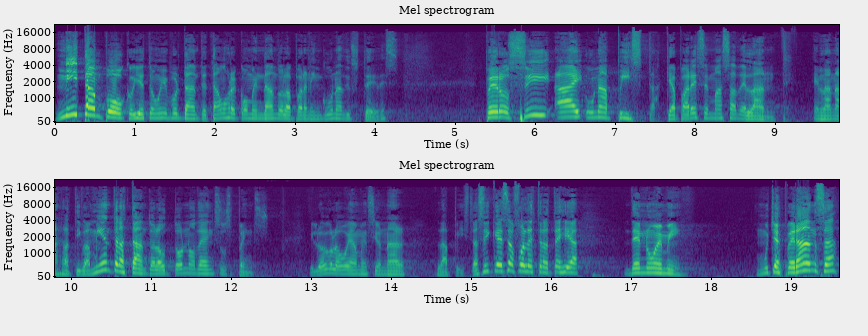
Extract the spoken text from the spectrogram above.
ni tampoco, y esto es muy importante, estamos recomendándola para ninguna de ustedes, pero sí hay una pista que aparece más adelante en la narrativa. Mientras tanto, el autor nos da en suspenso. Y luego le voy a mencionar la pista. Así que esa fue la estrategia de Noemí. Mucha esperanza,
